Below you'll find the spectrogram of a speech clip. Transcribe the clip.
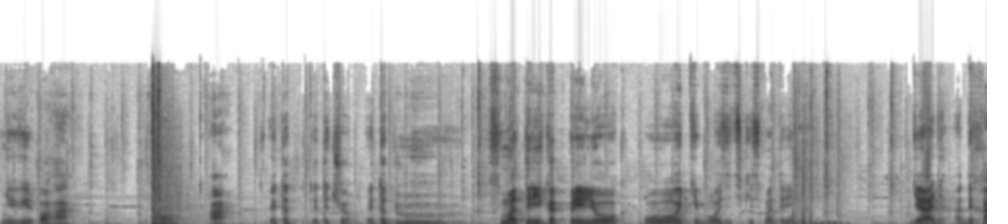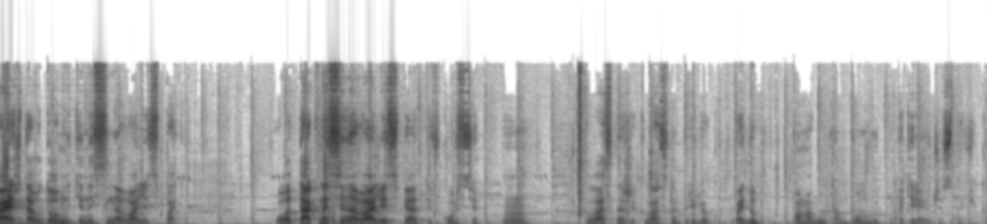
Не вижу. Ага. А, это, это что? Это... Смотри, как прилег. О, тибозички, смотри. Дядя, отдыхаешь, да? Удобно тебе на сеновале спать? Вот так на сеновале спят, ты в курсе? М? Классно же, классно прилег. Пойду помогу там бомбу, потеряю сейчас нафиг.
